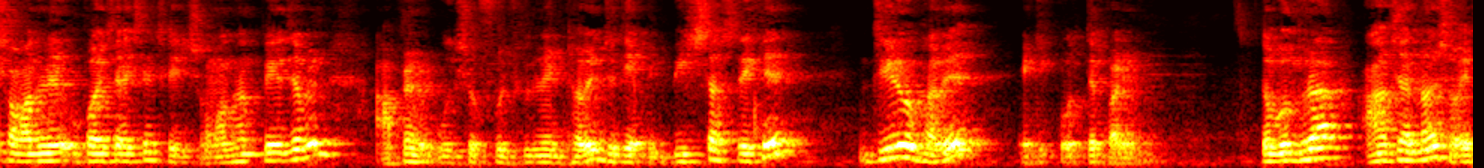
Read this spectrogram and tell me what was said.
সমাধানের উপায় চাইছেন, সেই সমাধান পেয়ে যাবেন। আপনার উইশ ফুলফিলমেন্ট হবে যদি আপনি বিশ্বাস রেখে দৃঢ়ভাবে এটি করতে পারেন। তো বন্ধুরা, আজ আর নয়, সবাই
